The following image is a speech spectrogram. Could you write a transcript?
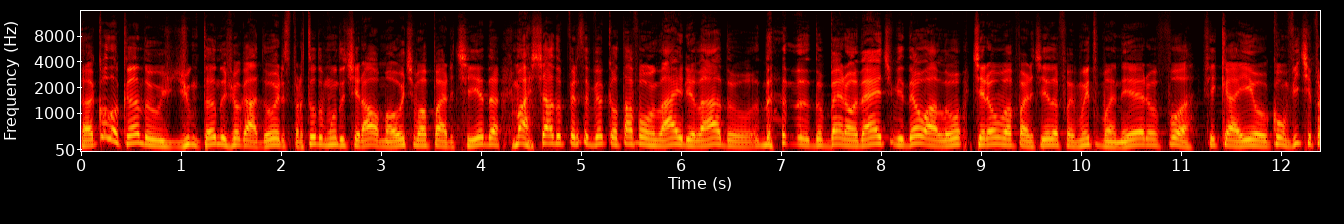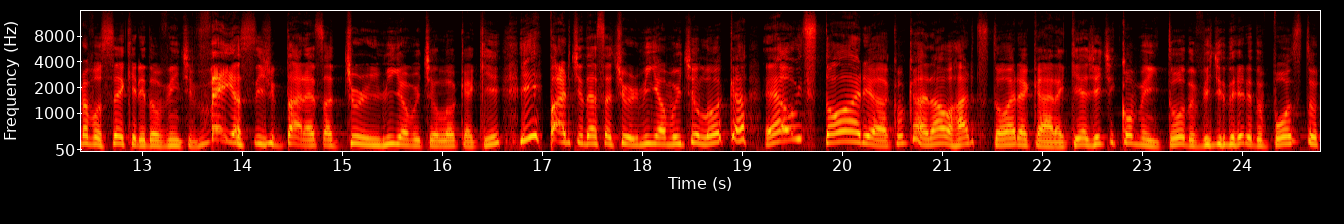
uh, colocando, juntando jogadores para todo mundo tirar uma última partida. Machado percebeu que eu tava online lá do, do, do Battle.net, me deu um alô, tirou uma partida, foi muito maneiro. Pô, fica aí o convite para você, querido ouvinte, venha se juntar a essa turminha muito louca aqui. E parte dessa turminha muito louca é o História, com o canal Hard História, cara, que a gente comentou no vídeo dele do posto,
